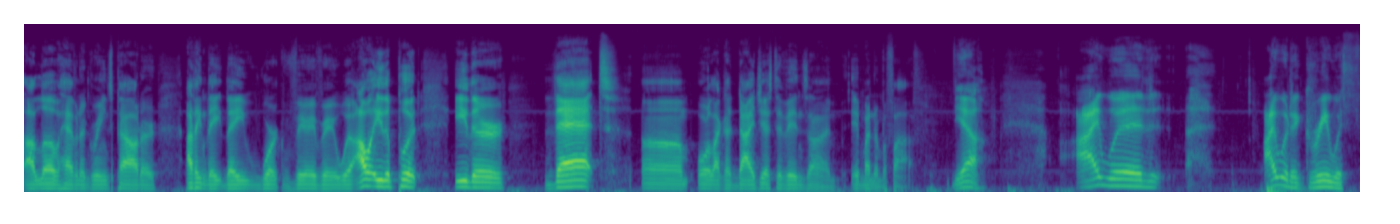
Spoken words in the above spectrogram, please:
I love having a greens powder. I think they, they work very, very well. I would either put either that um, or like a digestive enzyme in my number five. Yeah, I would, I would agree with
